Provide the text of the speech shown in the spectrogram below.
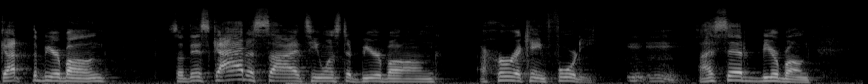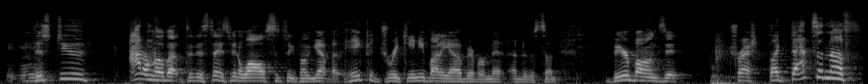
got the beer bong. So this guy decides he wants to beer bong a Hurricane 40. I said beer bong. This dude, I don't know about to this day. It's been a while since we've hung out, but he could drink anybody I've ever met under the sun. Beer bongs it, trash. Like that's enough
